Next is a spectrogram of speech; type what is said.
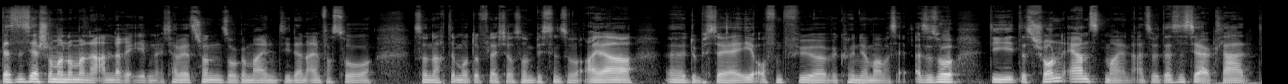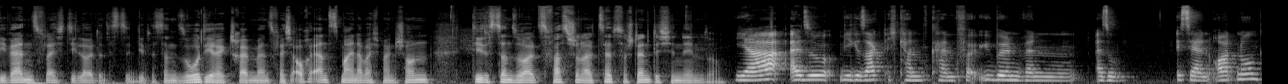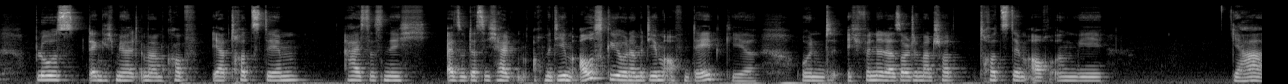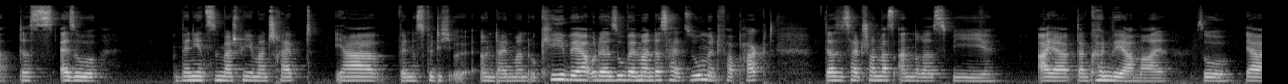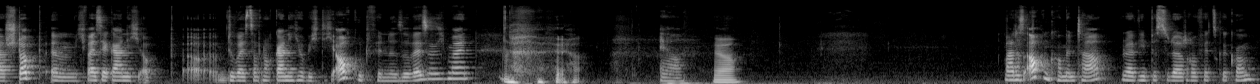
Das ist ja schon mal nochmal eine andere Ebene. Ich habe jetzt schon so gemeint, die dann einfach so, so nach dem Motto vielleicht auch so ein bisschen so, ah ja, äh, du bist ja eh offen für, wir können ja mal was, also so, die das schon ernst meinen. Also das ist ja klar, die werden es vielleicht, die Leute, die das dann so direkt schreiben, werden es vielleicht auch ernst meinen, aber ich meine schon, die das dann so als fast schon als selbstverständlich hinnehmen. So. Ja, also wie gesagt, ich kann keinem verübeln, wenn, also ist ja in Ordnung, bloß denke ich mir halt immer im Kopf, ja trotzdem heißt das nicht, also dass ich halt auch mit jedem ausgehe oder mit jedem auf ein Date gehe. Und ich finde, da sollte man schon trotzdem auch irgendwie, ja, das, also wenn jetzt zum Beispiel jemand schreibt, ja, wenn das für dich und dein Mann okay wäre oder so, wenn man das halt so mit verpackt, das ist halt schon was anderes wie, ah ja, dann können wir ja mal. So, ja, stopp, ähm, ich weiß ja gar nicht, ob, äh, du weißt doch noch gar nicht, ob ich dich auch gut finde. So, weißt du, was ich meine? ja. Ja. Ja. War das auch ein Kommentar? Oder wie bist du darauf jetzt gekommen?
